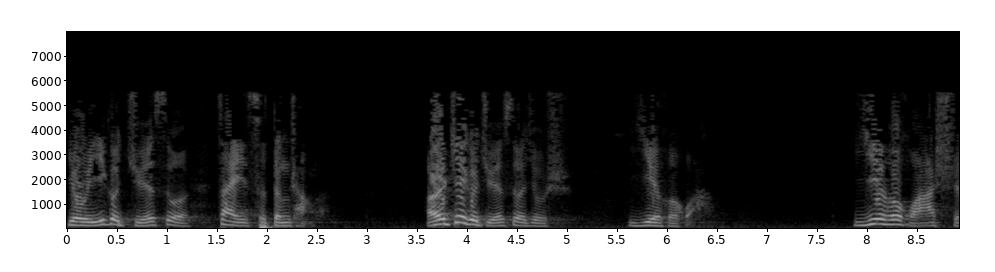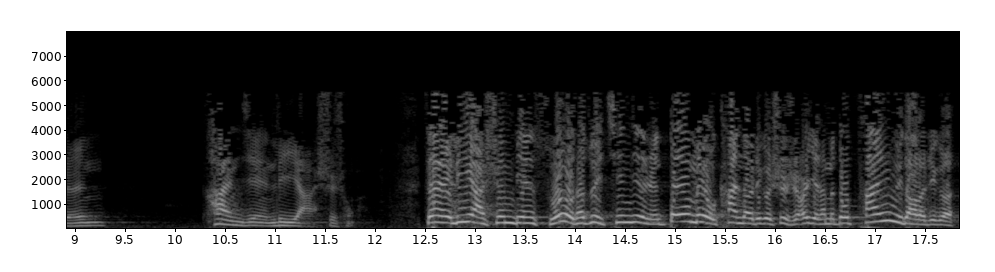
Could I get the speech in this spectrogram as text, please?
有一个角色。再一次登场了，而这个角色就是耶和华。耶和华神看见利亚失宠，在利亚身边，所有他最亲近的人都没有看到这个事实，而且他们都参与到了这个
